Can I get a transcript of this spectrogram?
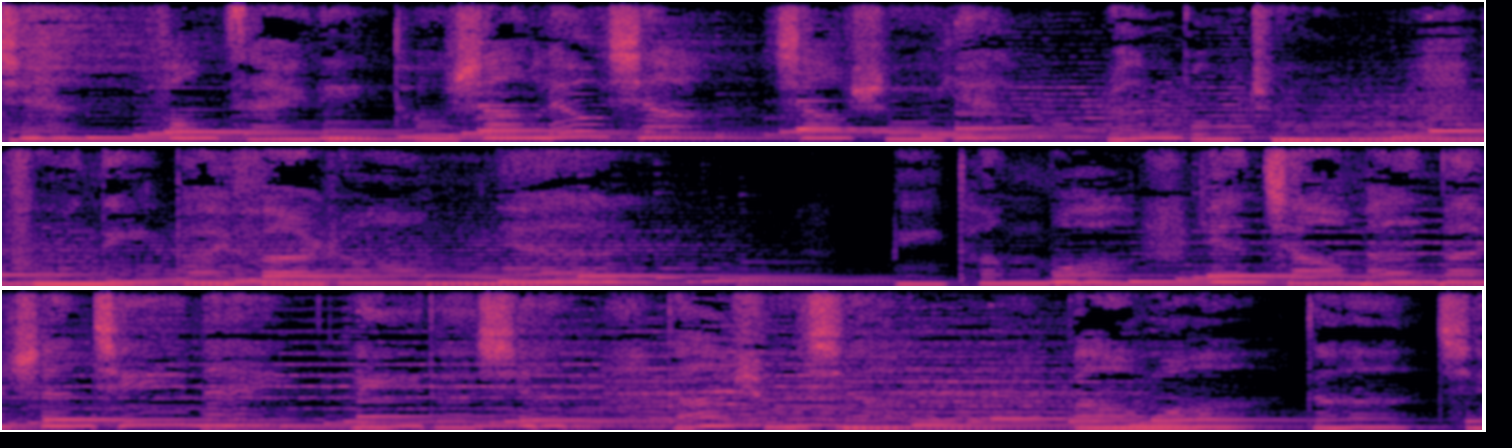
见风在你头上留下小树叶，忍不住抚你白发容颜。你疼我眼角慢慢升起美丽的线，大树下把我的肩。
